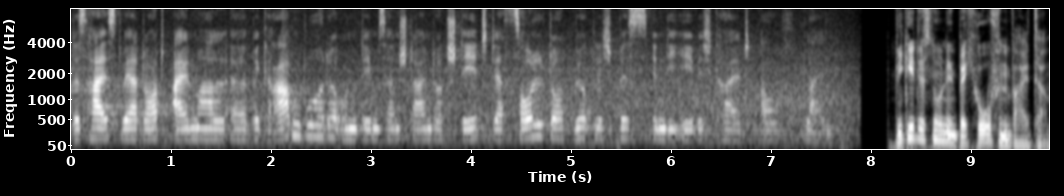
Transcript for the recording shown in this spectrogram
Das heißt, wer dort einmal äh, begraben wurde und dem sein Stein dort steht, der soll dort wirklich bis in die Ewigkeit auch bleiben. Wie geht es nun in Bechhofen weiter?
